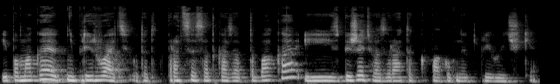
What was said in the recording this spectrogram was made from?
и помогают не прервать вот этот процесс отказа от табака и избежать возврата к пагубной привычке.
